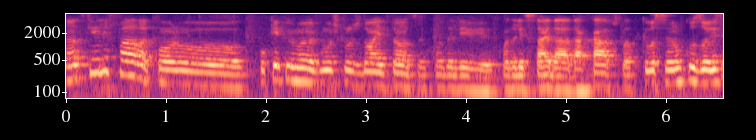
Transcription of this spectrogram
Tanto que ele fala quando. Por que, que os meus músculos doem tanto quando ele, quando ele sai da, da cápsula? Porque você nunca usou isso.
